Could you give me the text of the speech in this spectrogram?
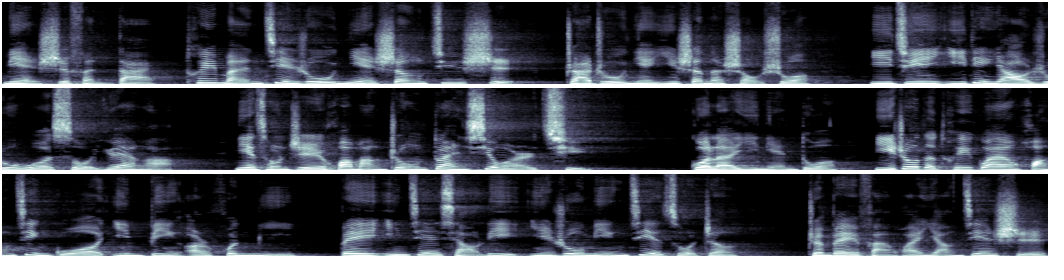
面施粉黛，推门进入聂生居室，抓住聂医生的手说：“医君一定要如我所愿啊！”聂从志慌忙中断袖而去。过了一年多，宜州的推官黄敬国因病而昏迷。被阴间小吏引入冥界作证，准备返还阳间时，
